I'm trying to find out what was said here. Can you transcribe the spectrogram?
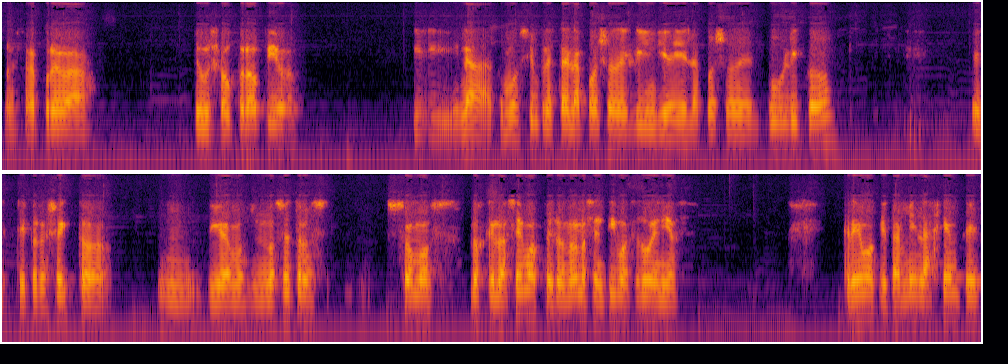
nuestra prueba de un show propio y nada, como siempre está el apoyo del indio y el apoyo del público, este proyecto, mm, digamos, nosotros somos los que lo hacemos, pero no nos sentimos dueños. Creemos que también la gente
